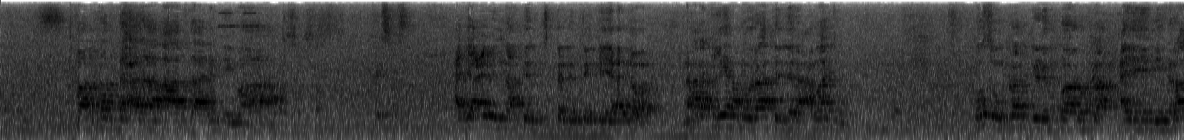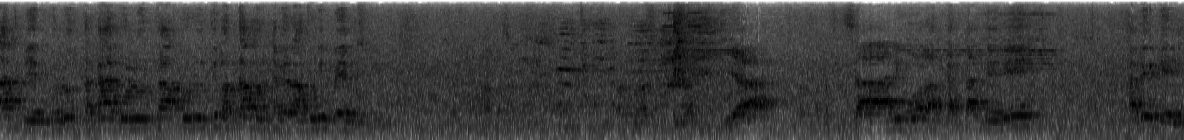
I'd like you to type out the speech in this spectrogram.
فارتد على آثارهما عجائب انك تنتك يا توي نهارك ليها مرات اللي رعماته وسن كبر بارك عيني رات بين كلون تكا كلون تا كلون تبدام الحبرات بين مسلمين. يا سالي ولا كتاتيني خبير جيني.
